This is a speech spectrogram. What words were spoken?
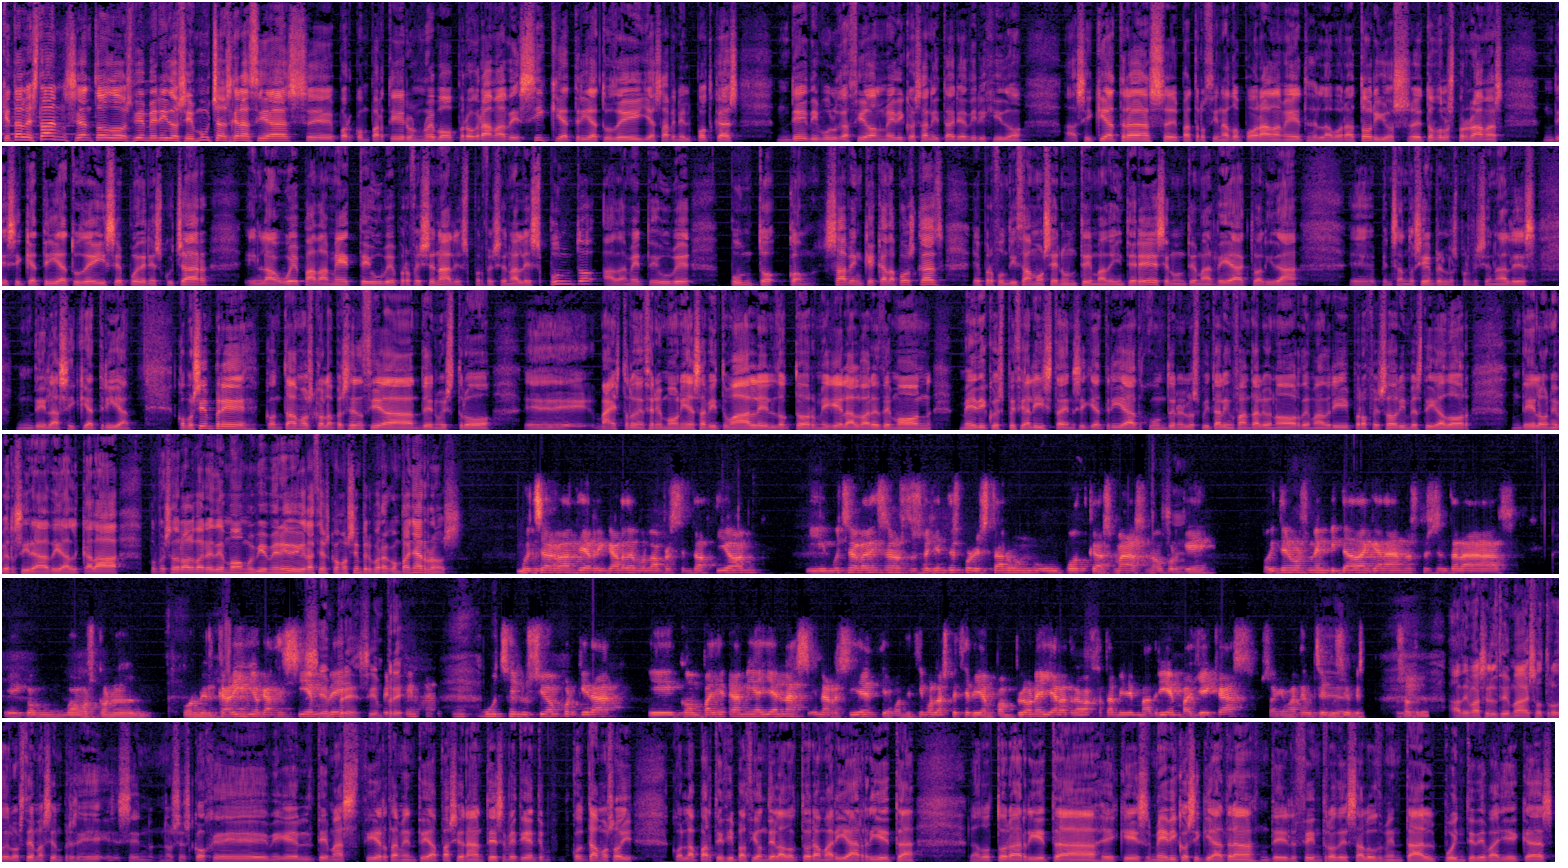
¿Qué tal están? Sean todos bienvenidos y muchas gracias eh, por compartir un nuevo programa de Psiquiatría Today, ya saben, el podcast de divulgación médico-sanitaria dirigido a psiquiatras, eh, patrocinado por Adamet Laboratorios. Eh, todos los programas de Psiquiatría Today se pueden escuchar en la web Adamet TV Profesionales, profesionales.adamettv.com. Saben que cada podcast profundizamos en un tema de interés, en un tema de actualidad eh, pensando siempre en los profesionales de la psiquiatría. Como siempre, contamos con la presencia de nuestro eh, maestro de ceremonias habitual, el doctor Miguel Álvarez de Mon, médico especialista en psiquiatría adjunto en el Hospital Infanta Leonor de Madrid, profesor investigador de la Universidad de Alcalá. Profesor Álvarez de Mon, muy bienvenido y gracias como siempre por acompañarnos. Muchas gracias Ricardo por la presentación y muchas gracias a nuestros oyentes por estar un, podcast más, ¿no? Porque hoy tenemos una invitada que ahora nos presentarás eh, con, vamos, con el, con el cariño que hace siempre. Siempre, siempre. Mucha ilusión porque era eh, compañera mía ya en, las, en la residencia, cuando hicimos la especialidad en Pamplona y ahora trabaja también en Madrid, en Vallecas, o sea que me hace mucha ilusión que esté. Además, el tema es otro de los temas. Siempre se, nos escoge, Miguel, temas ciertamente apasionantes. Efectivamente, contamos hoy con la participación de la doctora María Arrieta la doctora Arrieta, eh, que es médico psiquiatra del Centro de Salud Mental Puente de Vallecas,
